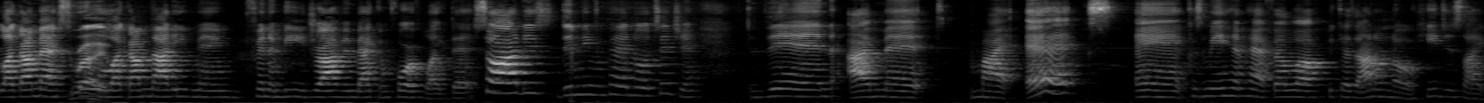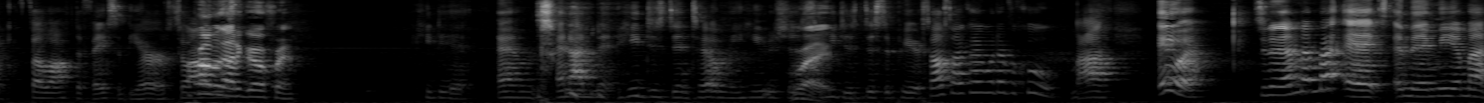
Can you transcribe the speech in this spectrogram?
like I'm at school, Right. like I'm not even finna be driving back and forth like that. So I just didn't even pay no attention. Then I met my ex, and because me and him had fell off because I don't know, he just like fell off the face of the earth. So I Probably was, got a girlfriend. he did, and and I didn't, he just didn't tell me. He was just Right. he just disappeared. So I was like, okay, whatever, cool, bye. Anyway. So then I met my ex, and then me and my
